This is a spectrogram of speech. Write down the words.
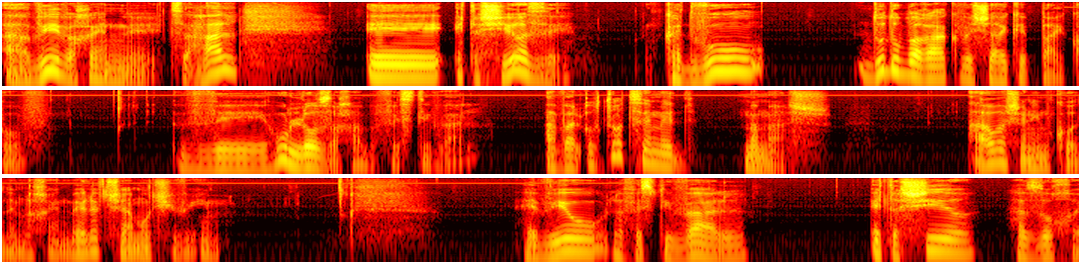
האביב אכן אה, צהל. אה, את השיר הזה כתבו דודו ברק ושייקה פייקוב, והוא לא זכה בפסטיבל, אבל אותו צמד ממש, ארבע שנים קודם לכן, ב-1970, הביאו לפסטיבל את השיר הזוכה,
